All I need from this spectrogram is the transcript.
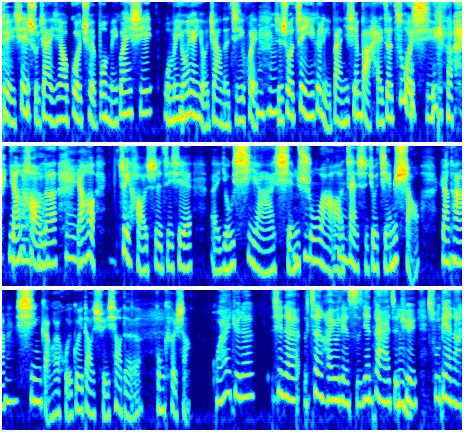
对，现在暑假已经要过去了，不过没关系，我们永远有这样的机会。只是说这一个礼拜，你先把孩子作息养好了，然后最好是这些呃游戏啊、闲书啊啊，暂时就减少，让他心赶快回归到学校的功课上。我还觉得。现在趁还有点时间，带孩子去书店啊，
